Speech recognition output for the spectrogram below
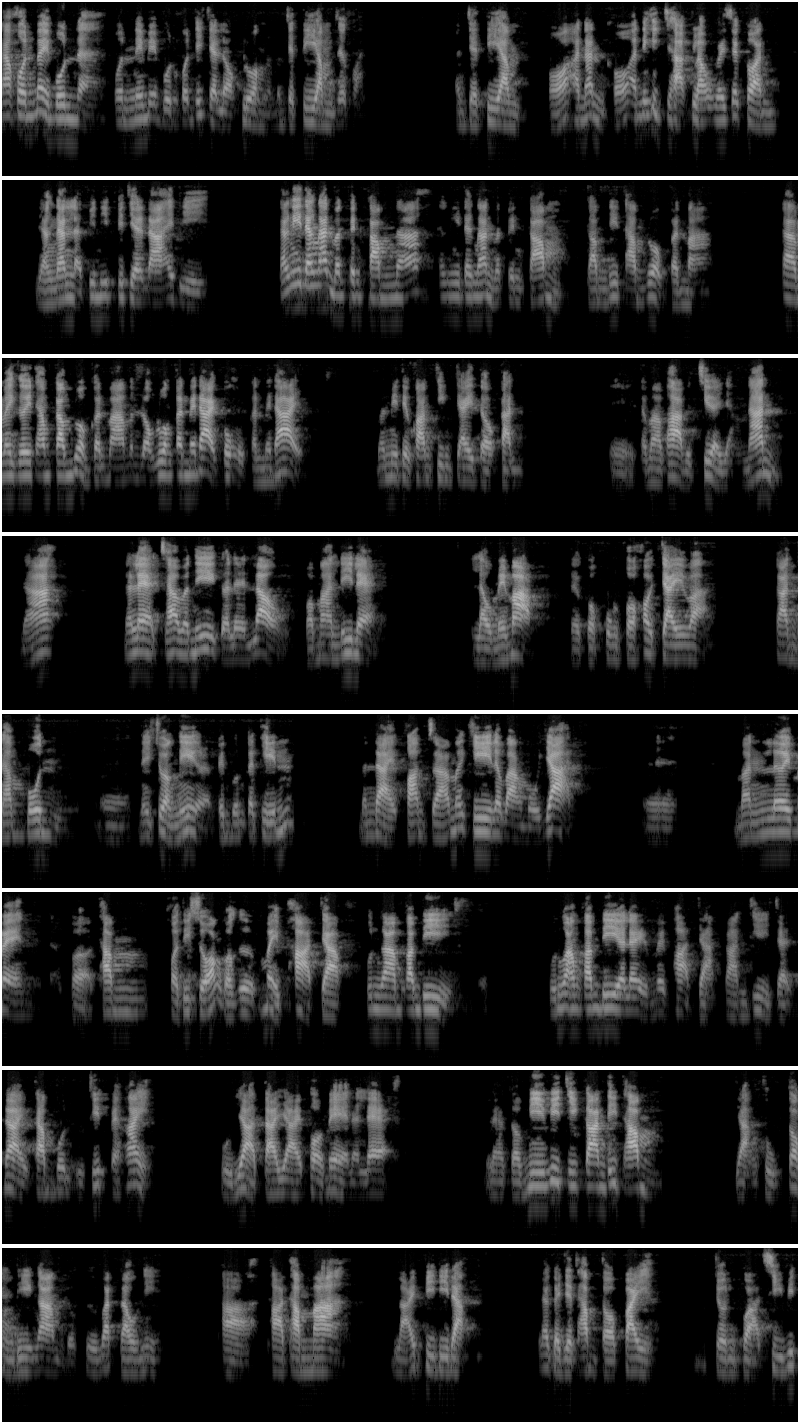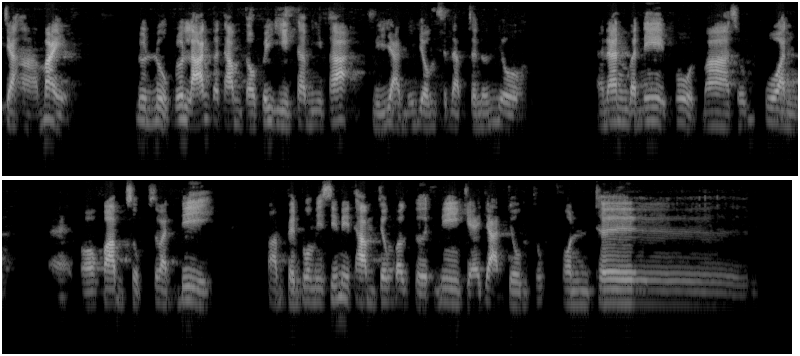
ถ้าคนไม่บุญน่ะ คนนี้ไม่บุญคนที่จะหลอกลวง มันจะเตรียมเสียก่อน มันจะเตรียม ขออันนั้นขออันนี้จากเราไว้ซะก่อน อย่างนั้นแหละพินิจพิจารณาให้ดี ทั้งนี้ทั้งนั้นมันเป็นกรรมนะ ทั้งนี้ทั้งนั้นมันเป็นกรรม กรรมที่ทำร่วมกันมา ถ้าไม่เคยทำกรรมร่วมกันมา มันหลอกลวงกันไม่ได้โกหกกันไม่ได้ มันมีแต่ความจริงใจต่อกันเออธรรมาภาพเชื่ออย่างนั้น นะนั่นแหละเช้าวันนี้ก็เลยเล่าประมาณนี้แหละ เราไม่มาก แต่ก็คงพอเข้าใจว่า การทำบุญในช่วงนี้เป็นบุญกระถิน มันได้ความสามัคคีระหว่างหมู่ญาติมันเลยไม่ก็ทำข้อที่สองก็คือไม่พลาดจากคุณงามความดี คุณงามความดีอะไรไม่พลาดจากการที่จะได้ทำบุญอุทิศไปให้ปู่ย่าตายายพ่อแม่นั่นแหละ แล้วก็มีวิธีการที่ทำอย่างถูกต้องดีงามก็คือวัดเรานี่พาพาทำมาหลายปีดีดัก แล้วก็จะทำต่อไปจนกว่าชีวิตจะหาไม่รุ่นลูกรุ่นหลานก็ทำต่อไปอีกถ้ามีพระมีญาตินิยมสนับสนุนโย อันนั้นวันนี้พูดมาสมควรขอความสุขสวัสดี ความเป็นผู้มีศีลมีธรรมจงบังเกิดมีแก่ญาติโยมทุกคนเธอ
